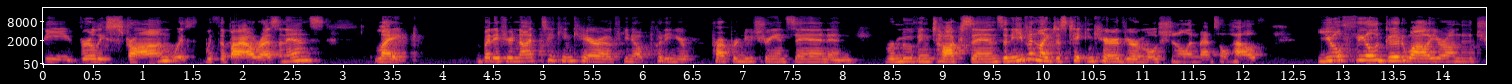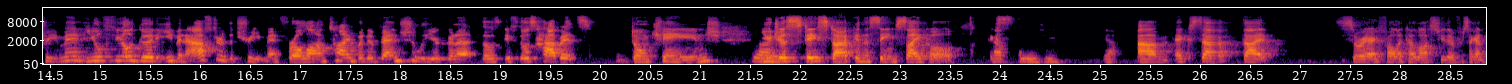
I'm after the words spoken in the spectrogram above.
be really strong with with the bioresonance like but if you're not taking care of you know putting your proper nutrients in and removing toxins and even like just taking care of your emotional and mental health you'll feel good while you're on the treatment. You'll feel good even after the treatment for a long time but eventually you're gonna those if those habits don't change right. you just stay stuck in the same cycle. Absolutely. Yeah. um except that sorry i felt like i lost you there for a second.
